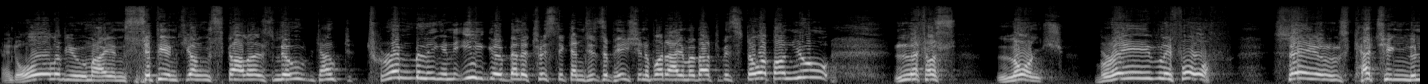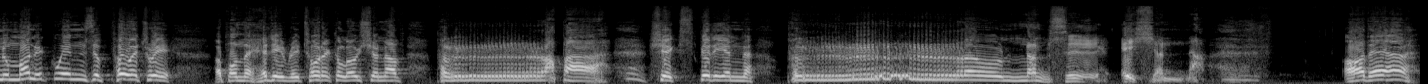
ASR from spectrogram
and all of you, my incipient young scholars, no doubt trembling in eager belletristic anticipation of what I am about to bestow upon you, let us launch bravely forth, sails catching the mnemonic winds of poetry upon the heady rhetorical ocean of proper Shakespearean pronunciation. Are there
